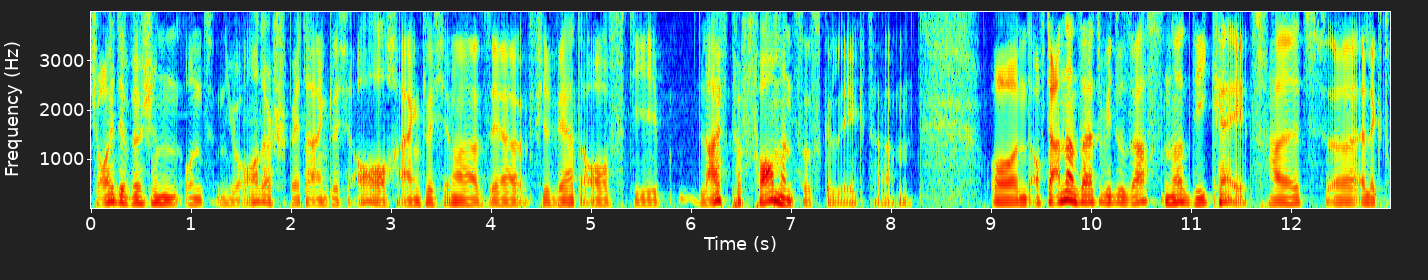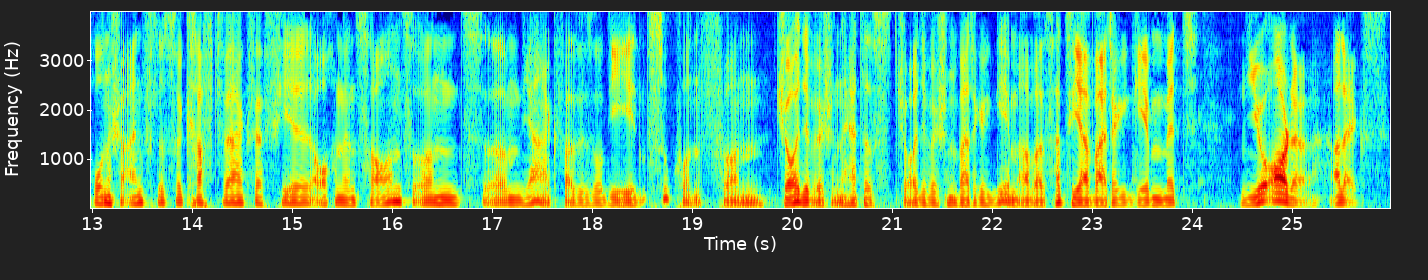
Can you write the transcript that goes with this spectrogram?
Joy Division und New Order später eigentlich auch eigentlich immer sehr viel Wert auf die Live-Performances gelegt haben. Und auf der anderen Seite, wie du sagst, ne, Decades, halt äh, elektronische Einflüsse, Kraftwerk, sehr viel auch in den Sounds. Und ähm, ja, quasi so die Zukunft von Joy Division. Hätte es Joy Division weitergegeben, aber es hat sie ja weitergegeben mit New Order, Alex.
